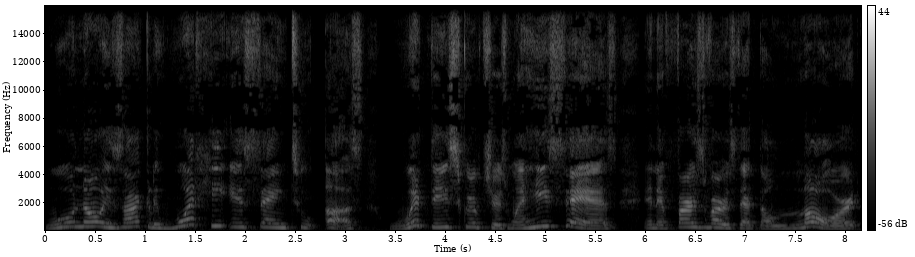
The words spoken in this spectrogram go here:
we'll know exactly what He is saying to us with these scriptures when He says in the first verse that the Lord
